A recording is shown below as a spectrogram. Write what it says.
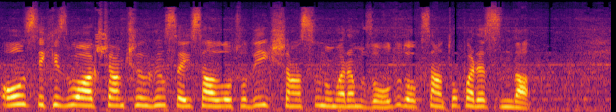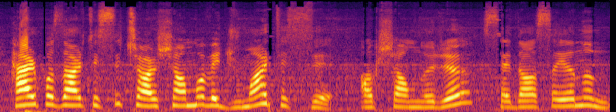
18 bu akşam çılgın sayısal lotoda ilk şanslı numaramız oldu 90 top arasından. Her pazartesi, çarşamba ve cumartesi akşamları Seda Sayan'ın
